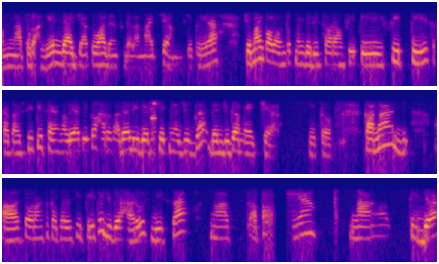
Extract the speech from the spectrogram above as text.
mengatur agenda, jadwal dan segala macam gitu ya. Cuman kalau untuk menjadi seorang VP, VP sekretaris VP saya ngelihat itu harus ada leadershipnya juga dan juga mature gitu. Karena uh, seorang sekretaris VP itu juga harus bisa apa namanya tidak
